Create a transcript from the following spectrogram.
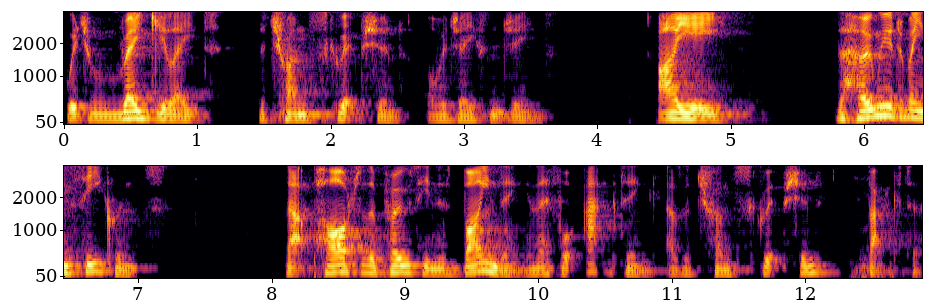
which regulate the transcription of adjacent genes, i.e., the homeodomain sequence. That part of the protein is binding and therefore acting as a transcription factor.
